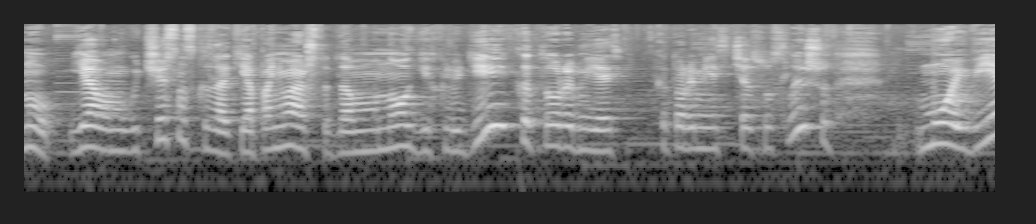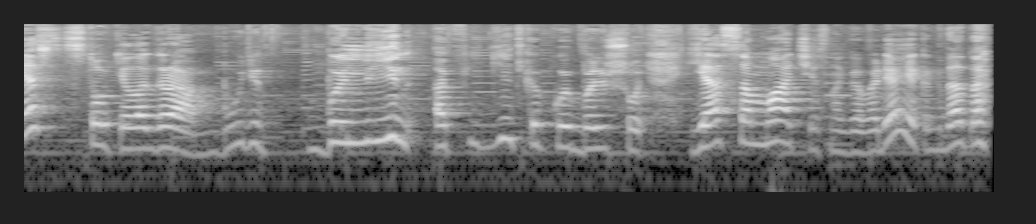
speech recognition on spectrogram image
ну, я вам могу честно сказать, я понимаю, что для многих людей, которым я, которые меня сейчас услышат, мой вес 100 килограмм будет Блин, офигеть какой большой. Я сама, честно говоря, я когда-то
